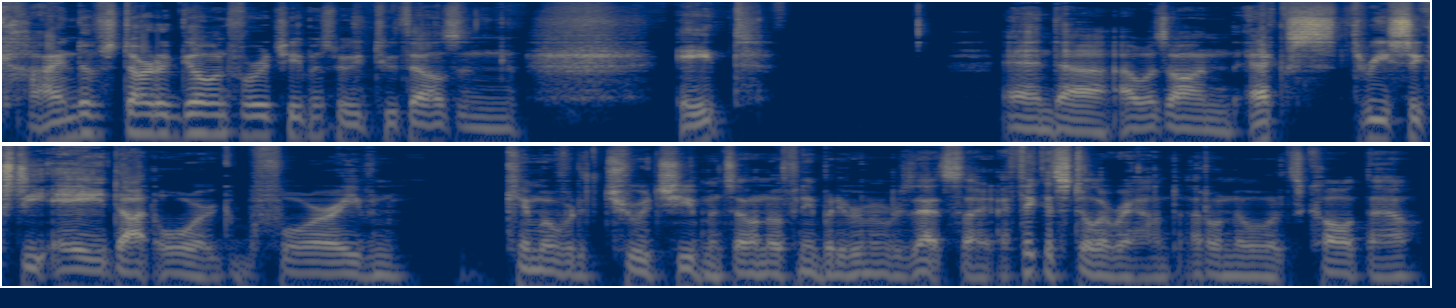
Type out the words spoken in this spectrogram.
kind of started going for achievements. Maybe 2008. And uh, I was on x360a.org before I even came over to True Achievements. I don't know if anybody remembers that site. I think it's still around. I don't know what it's called now.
